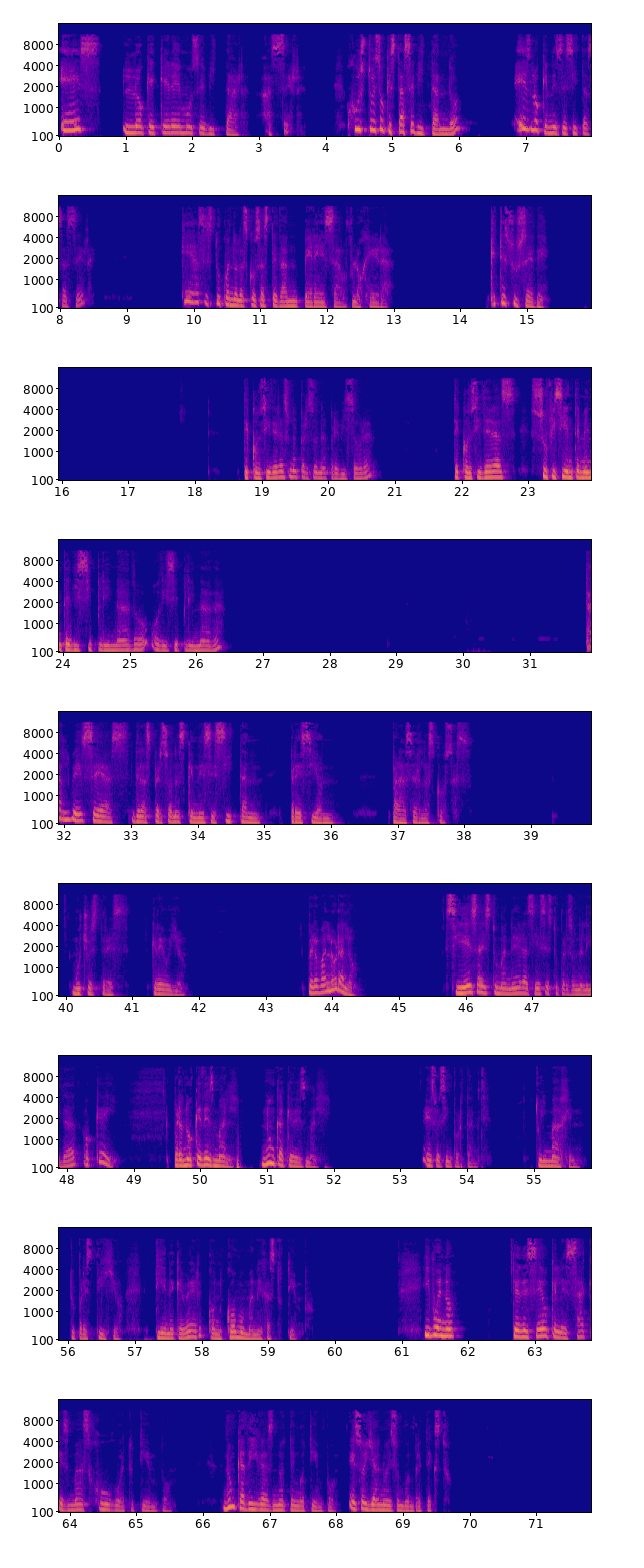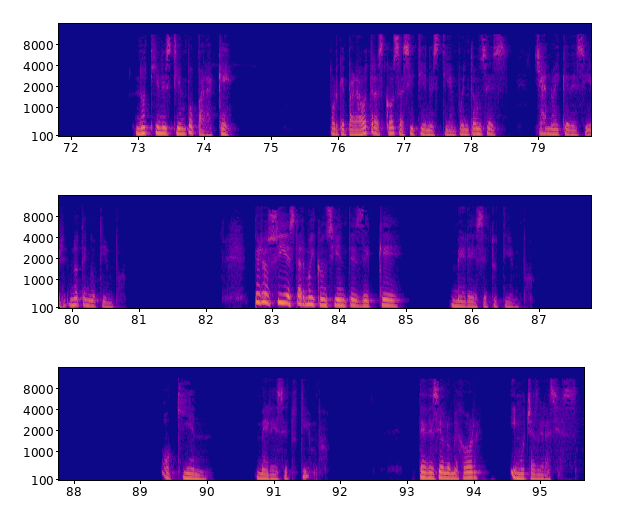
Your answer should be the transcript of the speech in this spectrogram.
es lo que queremos evitar hacer. Justo eso que estás evitando es lo que necesitas hacer. ¿Qué haces tú cuando las cosas te dan pereza o flojera? ¿Qué te sucede? ¿Te consideras una persona previsora? ¿Te consideras suficientemente disciplinado o disciplinada? Tal vez seas de las personas que necesitan presión para hacer las cosas. Mucho estrés, creo yo. Pero valóralo. Si esa es tu manera, si esa es tu personalidad, ok. Pero no quedes mal, nunca quedes mal. Eso es importante. Tu imagen, tu prestigio, tiene que ver con cómo manejas tu tiempo. Y bueno, te deseo que le saques más jugo a tu tiempo. Nunca digas no tengo tiempo. Eso ya no es un buen pretexto. no tienes tiempo para qué. Porque para otras cosas sí tienes tiempo. Entonces, ya no hay que decir, no tengo tiempo. Pero sí estar muy conscientes de qué merece tu tiempo. O quién merece tu tiempo. Te deseo lo mejor y muchas gracias.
